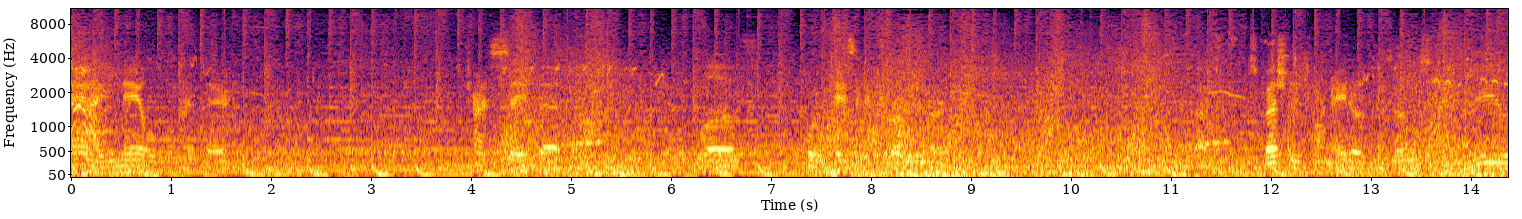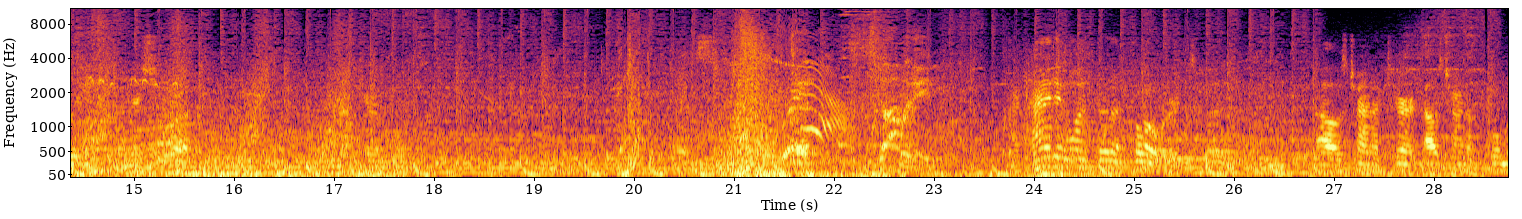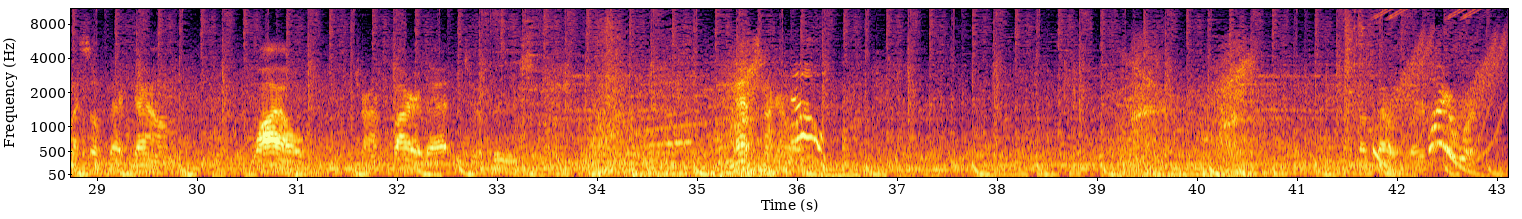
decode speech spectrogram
And I nailed one right there. trying to save that glove for in case I get especially tornadoes because those really mess you up. I kind of didn't want to throw that forwards, but I was trying to turn. I was trying to pull myself back down while trying to fire that into a boost. And that's not gonna No! work. Fireworks!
